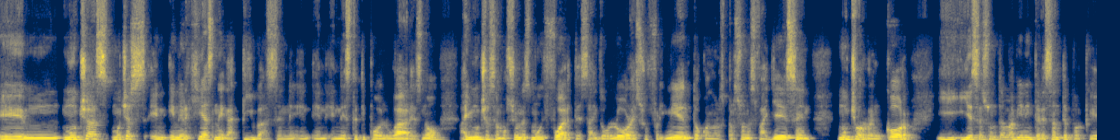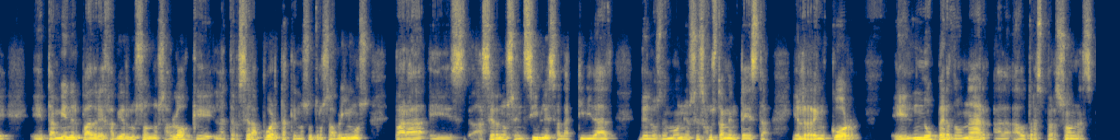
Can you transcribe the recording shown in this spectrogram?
eh, muchas, muchas en, energías negativas en, en, este tipo de lugares, ¿no? Hay muchas emociones muy fuertes, hay dolor, hay sufrimiento cuando las personas fallecen, mucho rencor. Y, y ese es un tema bien interesante porque eh, también el padre Javier Luzón nos habló que la tercera puerta que nosotros abrimos para eh, hacernos sensibles a la actividad de los demonios es justamente esta, el rencor el no perdonar a, otras personas.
